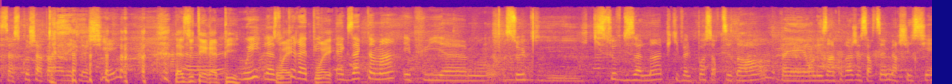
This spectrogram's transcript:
ça se couche à terre avec le chien. La zoothérapie. Euh, oui, la zoothérapie, Ouais, ouais. exactement. Et puis, euh, ceux qui, qui souffrent d'isolement puis qui ne veulent pas sortir dehors, ben, on les encourage à sortir, marcher le chien,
